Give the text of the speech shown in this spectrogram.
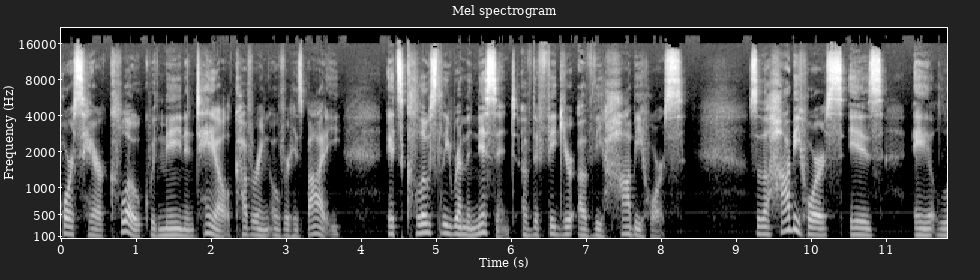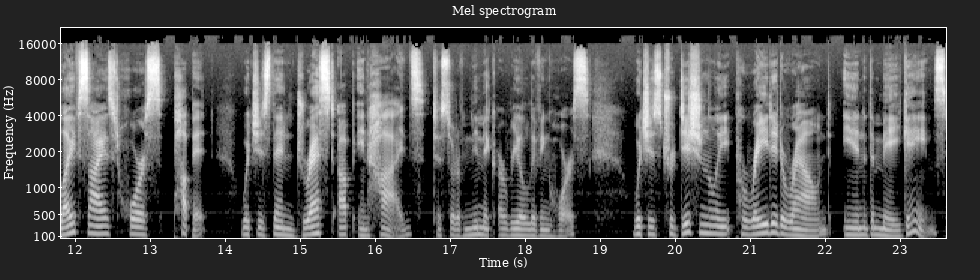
horsehair cloak with mane and tail covering over his body, it's closely reminiscent of the figure of the hobby horse so the hobby horse is a life sized horse puppet, which is then dressed up in hides to sort of mimic a real living horse, which is traditionally paraded around in the May Games.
